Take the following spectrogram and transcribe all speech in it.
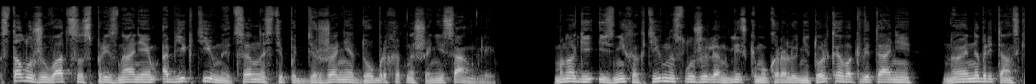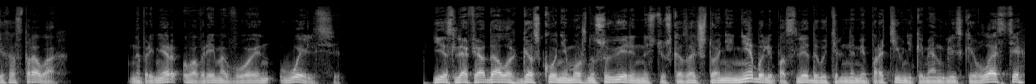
стал уживаться с признанием объективной ценности поддержания добрых отношений с Англией. Многие из них активно служили английскому королю не только в Аквитании, но и на Британских островах, например, во время войн в Уэльсе. Если о феодалах Гаскони можно с уверенностью сказать, что они не были последовательными противниками английской власти,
